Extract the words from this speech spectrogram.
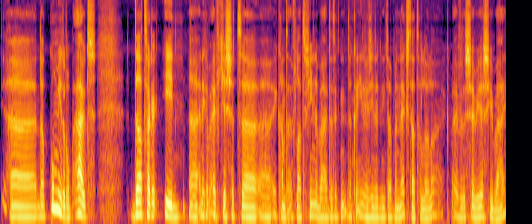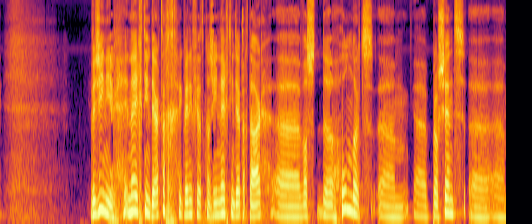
eh, dan kom je erop uit dat er in, eh, en ik heb eventjes het, eh, ik kan het even laten zien erbij, dat ik, dan kan iedereen zien dat ik niet uit mijn nek sta te lullen. Ik heb even de CBS hierbij. We zien hier in 1930, ik weet niet of je dat kan zien, 1930 daar was de 100 ehm, eh, procent eh, ehm,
